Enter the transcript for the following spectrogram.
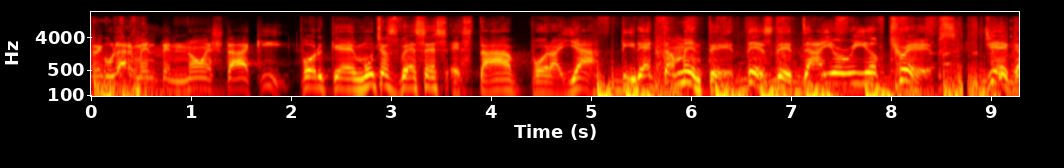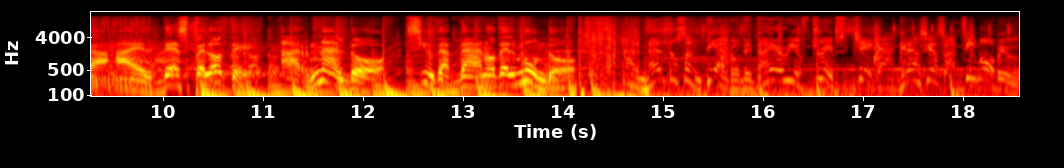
regularmente no está aquí, porque muchas veces está por allá, directamente desde Diary of Trips. Llega a El Despelote, Arnaldo, ciudadano del mundo. Arnaldo Santiago de Diary of Trips llega gracias a T-Mobile.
